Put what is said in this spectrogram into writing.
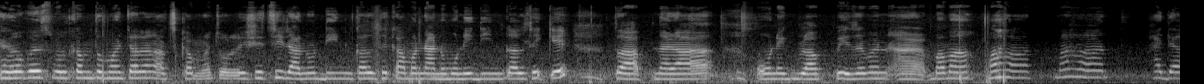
Hello guys welcome to my channel আজকে আমরা চলে এসেছি রানুর দিনকাল থেকে, আমার নানুমণির দিনকাল থেকে। তো আপনারা অনেক ব্লগ পেয়ে যাবেন। আর মামা, মাহাত মাহাত হায়দা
